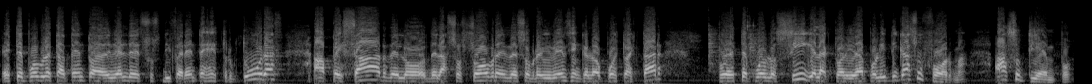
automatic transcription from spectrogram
Este pueblo está atento a nivel de sus diferentes estructuras, a pesar de, lo, de la zozobra de sobrevivencia en que lo ha puesto a estar, pues este pueblo sigue la actualidad política a su forma, a su tiempo,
